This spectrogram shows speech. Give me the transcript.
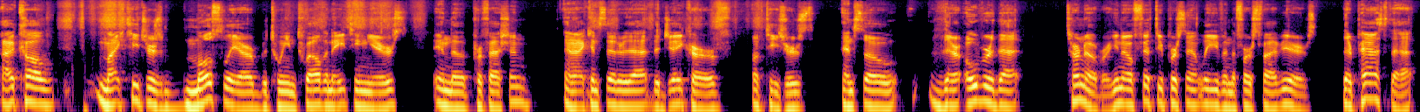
I call my teachers mostly are between 12 and 18 years in the profession. And I consider that the J curve of teachers. And so they're over that turnover. You know, 50% leave in the first five years. They're past that.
